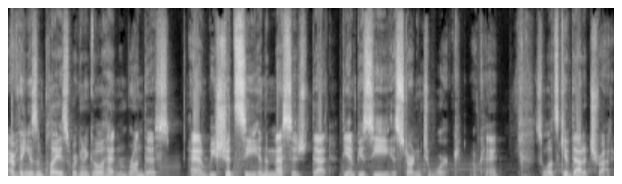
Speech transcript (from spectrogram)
Everything is in place. We're going to go ahead and run this, and we should see in the message that the NPC is starting to work. Okay, so let's give that a try.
